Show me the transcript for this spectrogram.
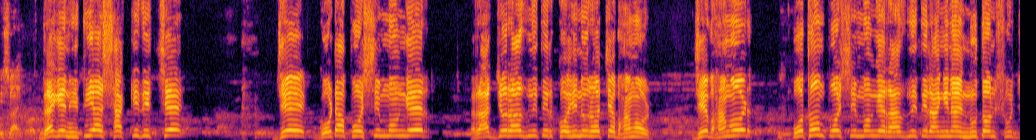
বিষয়। দেখেন, ইতিহাস সাক্ষী দিচ্ছে যে গোটা পশ্চিমবঙ্গের রাজ্য রাজনীতির কোহিনূর হচ্ছে ভাঙড়। যে ভাঙড় প্রথম পশ্চিমবঙ্গের রাজনীতির আঙিনায় নূতন সূর্য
